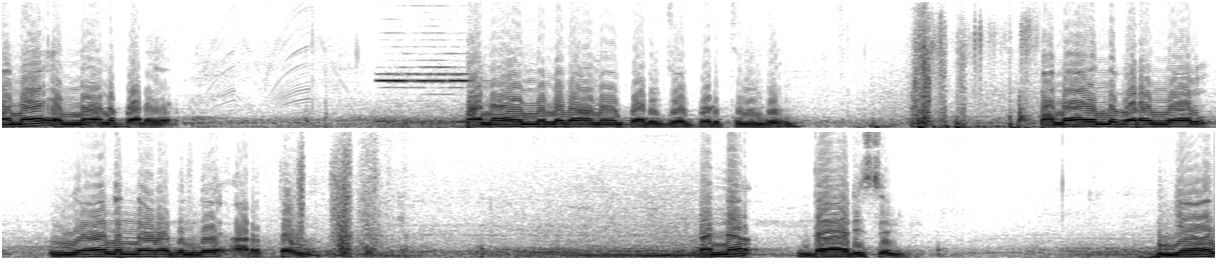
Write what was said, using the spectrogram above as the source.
അന എന്നാണ് പറയാ. അന എന്നുള്ളതാണ് പരിചയപ്പെടുത്തുന്നത്. അന എന്ന് പറഞ്ഞാൽ ഞാൻ എന്നാണ് അതിന്റെ അർത്ഥം? അന ദാരിസൻ ഞാൻ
